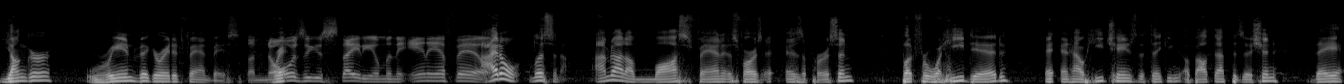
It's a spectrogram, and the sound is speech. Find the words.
younger, reinvigorated fan base. the noisiest stadium in the NFL. I don't listen. I'm not a Moss fan as far as as a person, but for what he did and, and how he changed the thinking about that position, they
